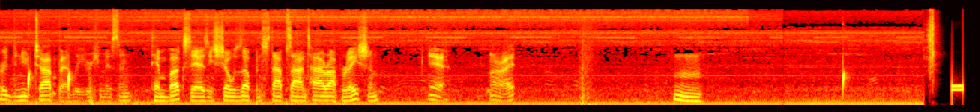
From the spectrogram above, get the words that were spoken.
Heard the new Toppat leader's missing. Ten bucks says he shows up and stops our entire operation. Yeah, alright. Hmm.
